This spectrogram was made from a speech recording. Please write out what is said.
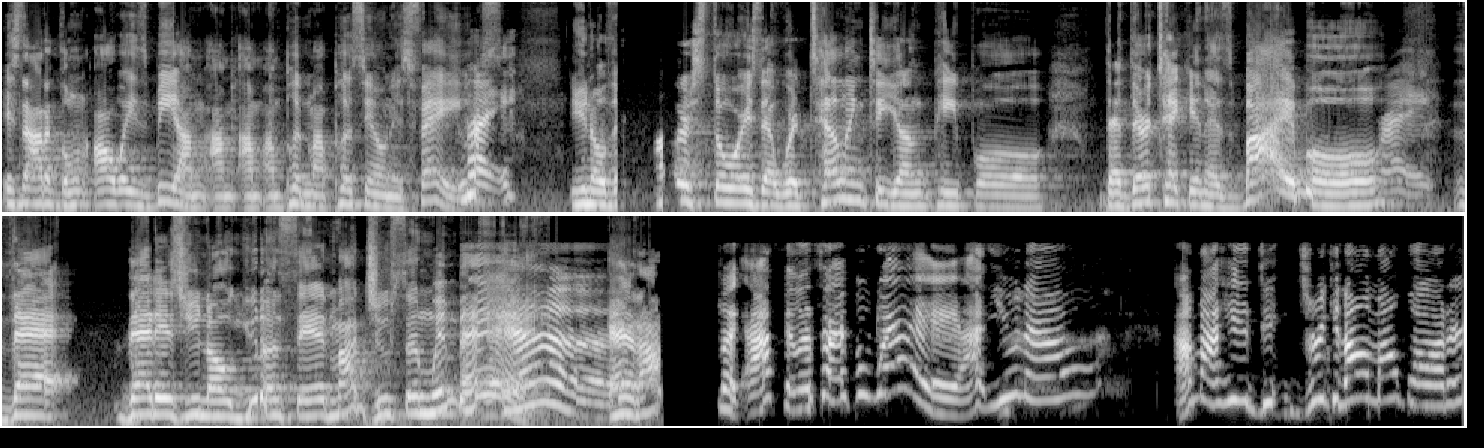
it's not going to always be, I'm, I'm, I'm putting my pussy on his face. Right. You know, there are other stories that we're telling to young people that they're taking as Bible right. that that is, you know, you done said my juice and went bad. Yeah. And I like I feel a type of way. I, you know, I'm out here d- drinking all my water.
